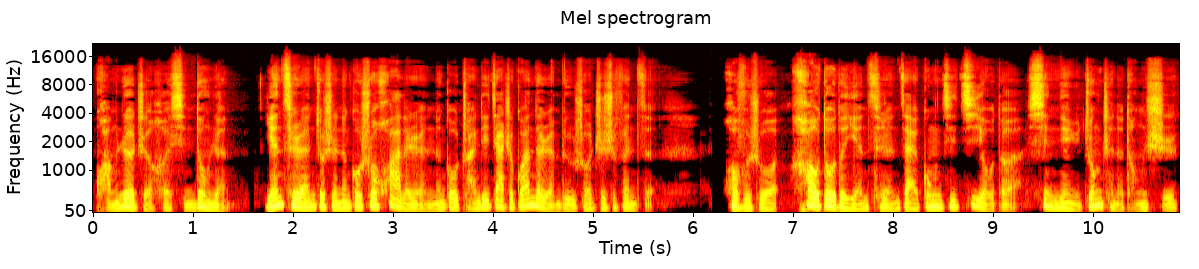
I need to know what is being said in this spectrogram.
狂热者和行动人。言辞人就是能够说话的人，能够传递价值观的人，比如说知识分子。霍夫说，好斗的言辞人在攻击既有的信念与忠诚的同时，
